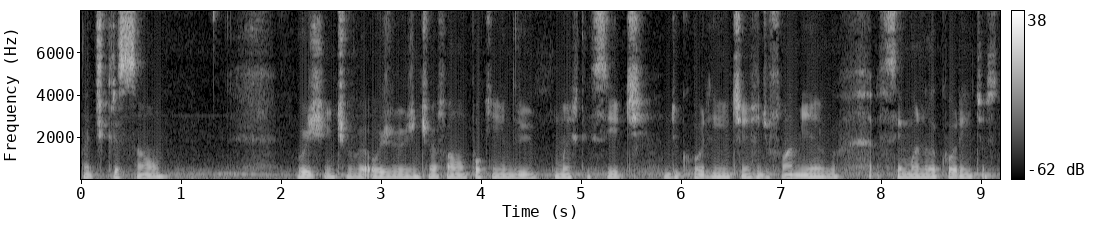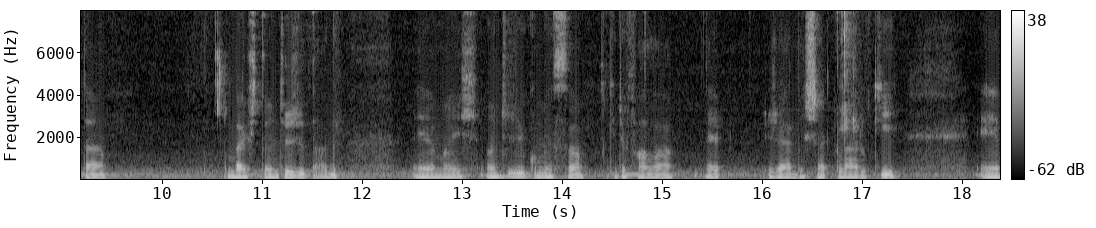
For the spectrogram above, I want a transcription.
na descrição, hoje a, gente vai, hoje a gente vai falar um pouquinho de Manchester City, de Corinthians, de Flamengo. A semana do Corinthians está bastante agitada. É, mas antes de começar, queria falar, é, já deixar claro que é,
